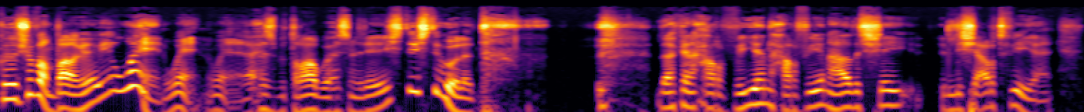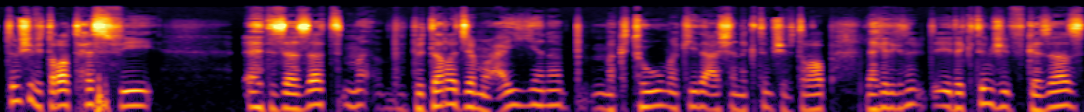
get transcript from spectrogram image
كنت اشوفها مبالغ وين وين وين؟ أحس بتراب وأحس مدري إيش إيش تقول أنت؟ لكن حرفيا حرفيا هذا الشيء اللي شعرت فيه يعني. تمشي في تراب تحس في اهتزازات بدرجة معينة مكتومة كذا عشان إنك تمشي في تراب. لكن إذا تمشي في قزاز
